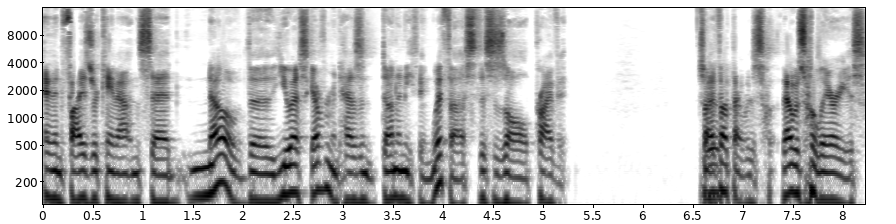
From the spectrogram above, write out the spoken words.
And then Pfizer came out and said, "No, the U.S. government hasn't done anything with us. This is all private." So yeah. I thought that was that was hilarious.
